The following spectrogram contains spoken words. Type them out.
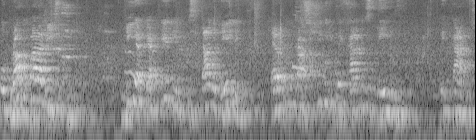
o próprio paralítico via que aquele estado dele era um castigo de pecados dele. Pecados.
